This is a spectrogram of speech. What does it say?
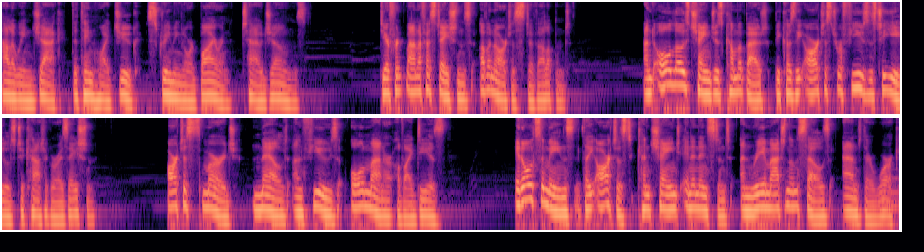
Halloween Jack, The Thin White Duke, Screaming Lord Byron, Tao Jones. Different manifestations of an artist's development. And all those changes come about because the artist refuses to yield to categorization. Artists merge, meld, and fuse all manner of ideas it also means that the artist can change in an instant and reimagine themselves and their work.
